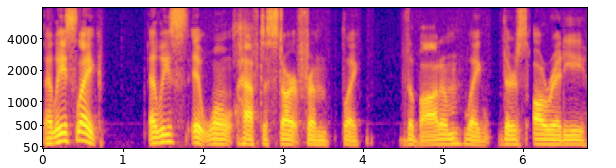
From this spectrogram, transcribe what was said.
At least like at least it won't have to start from like the bottom. Like there's already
